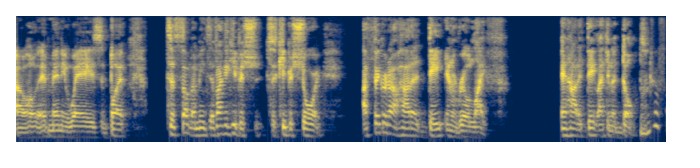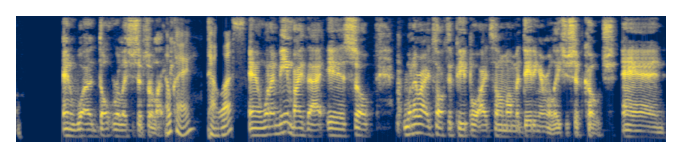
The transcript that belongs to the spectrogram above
Oh, in many ways. But to some, I mean, if I could keep it, sh- to keep it short, I figured out how to date in real life and how to date like an adult. Wonderful. And what adult relationships are like. Okay. Tell us. And what I mean by that is so whenever I talk to people, I tell them I'm a dating and relationship coach. And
